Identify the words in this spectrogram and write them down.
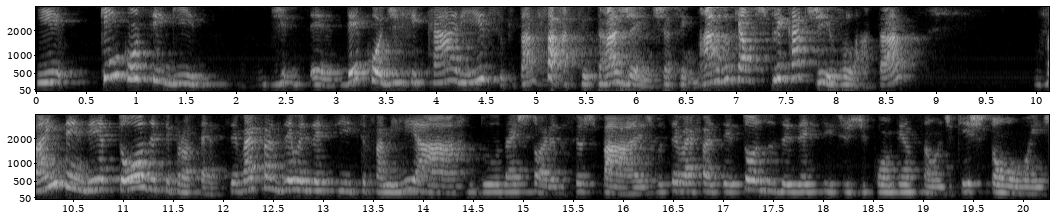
E quem conseguir de, é, decodificar isso, que tá fácil, tá, gente? Assim, mais do que autoexplicativo lá, tá? Vai entender todo esse processo. Você vai fazer o exercício familiar do, da história dos seus pais, você vai fazer todos os exercícios de contenção de questões.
